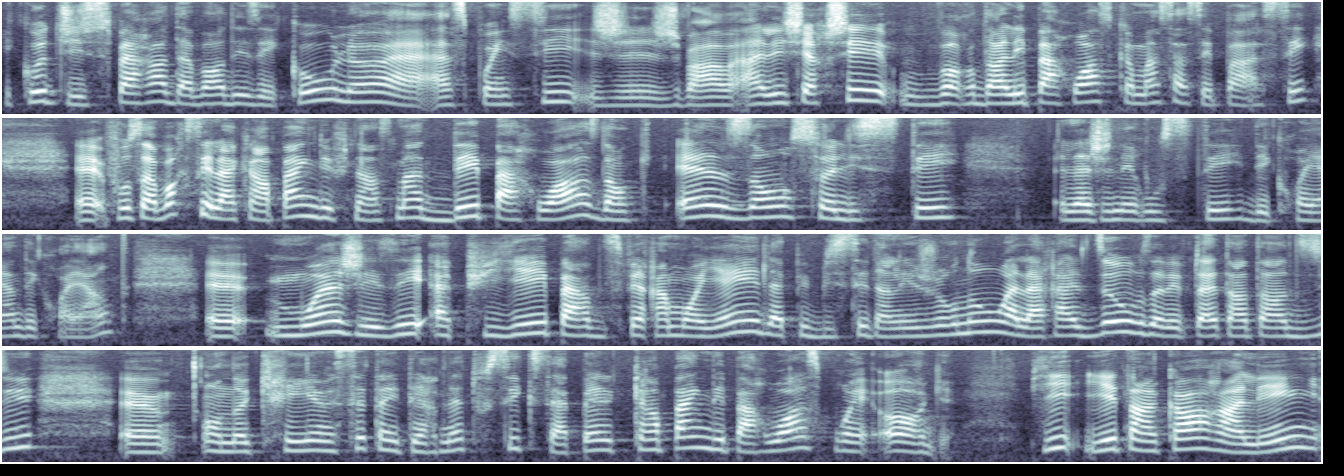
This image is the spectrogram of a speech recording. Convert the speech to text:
Écoute, j'ai super hâte d'avoir des échos. Là, à, ce point-ci, je, vais aller chercher voir dans les paroisses comment ça s'est passé. Il euh, faut savoir que c'est la campagne de financement des paroisses. Donc, elles ont sollicité la générosité des croyants, des croyantes. Euh, moi, je les ai appuyés par différents moyens, de la publicité dans les journaux, à la radio, vous avez peut-être entendu. Euh, on a créé un site Internet aussi qui s'appelle campagne-des-paroisses.org. Puis, il est encore en ligne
